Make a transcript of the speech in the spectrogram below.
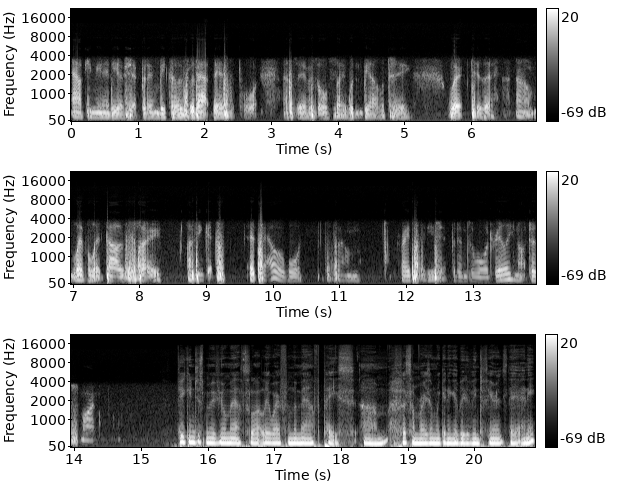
our community of Shepparton because without their support, our service also wouldn't be able to work to the um, level it does. So I think it's it's our award. Um, Greater City of Shepparton's award, really, not just mine. If you can just move your mouth slightly away from the mouthpiece. Um, for some reason, we're getting a bit of interference there, Annie.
